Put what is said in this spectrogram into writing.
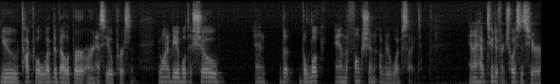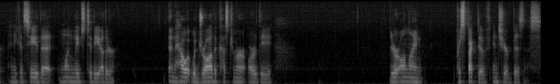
you talk to a web developer or an SEO person. You want to be able to show and the the look and the function of your website. And I have two different choices here, and you can see that one leads to the other and how it would draw the customer or the your online perspective into your business.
